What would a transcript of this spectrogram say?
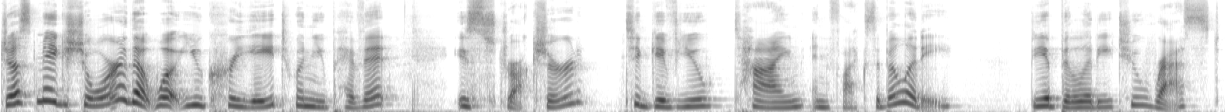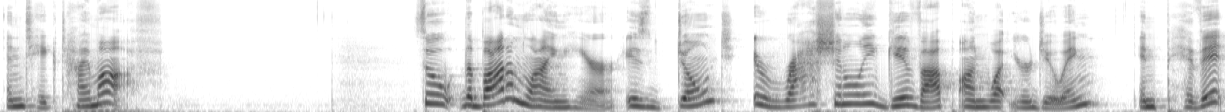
Just make sure that what you create when you pivot is structured to give you time and flexibility, the ability to rest and take time off. So, the bottom line here is don't irrationally give up on what you're doing and pivot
